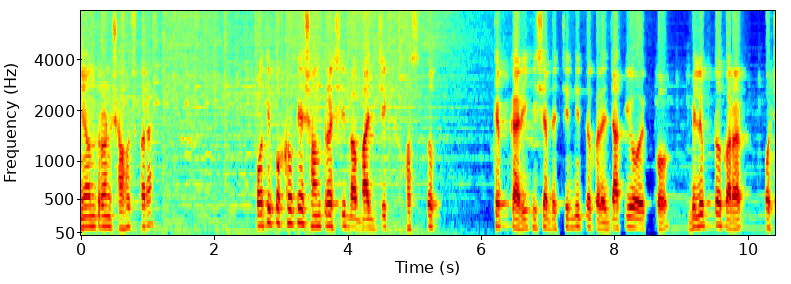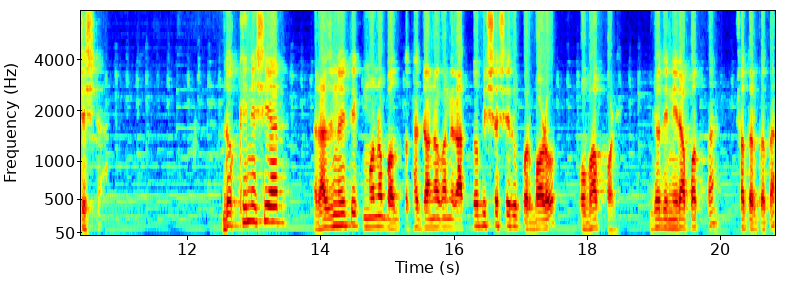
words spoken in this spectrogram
নিয়ন্ত্রণ সাহস করা, প্রতিপক্ষকে সন্ত্রাসী বা বাহ্যিক হস্তক্ষেপকারী হিসেবে চিহ্নিত করে জাতীয় ঐক্য বিলুপ্ত করার প্রচেষ্টা। দক্ষিণ এশিয়ার রাজনৈতিক মনোবল তথা জনগণের আত্মবিশ্বাসের উপর বড় প্রভাব পড়ে, যদি নিরাপত্তা, সতর্কতা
